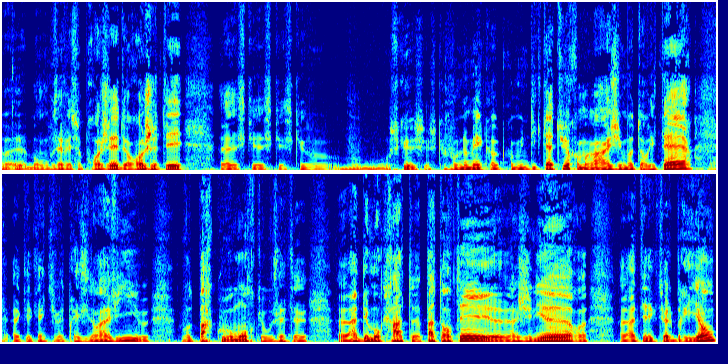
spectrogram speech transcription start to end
Euh, bon, vous avez ce projet de rejeter euh, ce, que, ce, que, ce, que vous, ce, que, ce que vous nommez comme, comme, une dictature, comme un régime autoritaire, euh, quelqu'un qui veut être président à vie. votre parcours montre que vous êtes un démocrate patenté, ingénieur, intellectuel brillant.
